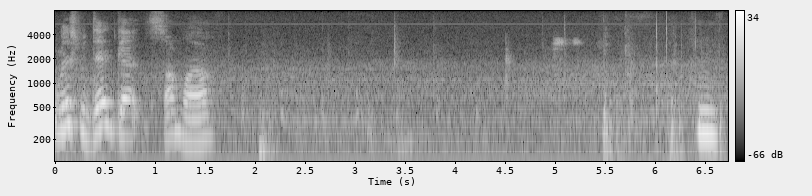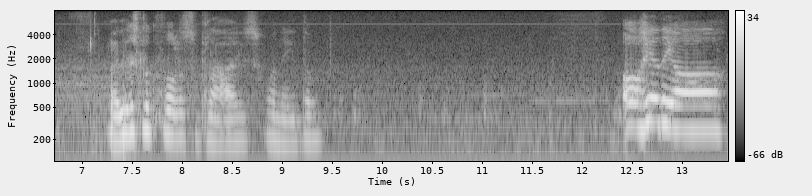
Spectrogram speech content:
At least we did get somewhere. Hmm. Well, let's look for the supplies. We'll need them. Oh, here they are.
